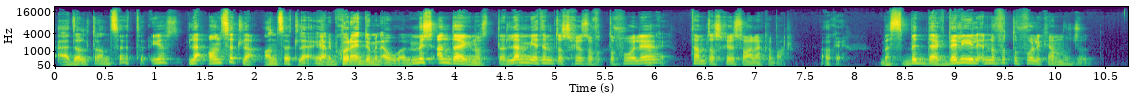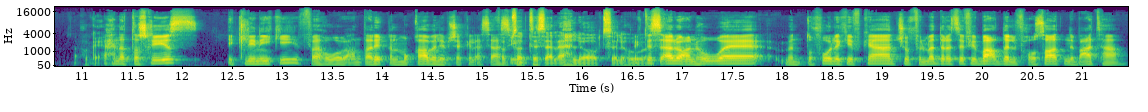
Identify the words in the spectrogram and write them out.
adult onset yes. لا onset لا. onset لا. لا. يعني بكون عنده من أول؟ مش undiagnosed لم آه. يتم تشخيصه في الطفولة okay. تم تشخيصه على كبر. okay. بس بدك دليل إنه في الطفولة كان موجود. okay. إحنا التشخيص clinically فهو عن طريق المقابلة بشكل أساسي. تسأل أهله بتسأله هو؟ بدك تساله عن هو من الطفوله كيف كان تشوف في المدرسة في بعض الفحوصات نبعتها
